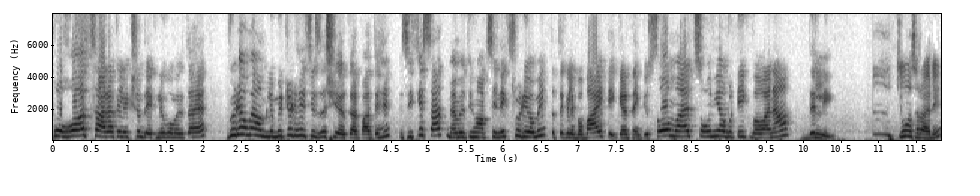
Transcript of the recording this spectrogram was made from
बहुत सारा कलेक्शन देखने को मिलता है। वीडियो में हम लिमिटेड ही चीज़ें शेयर कर पाते हैं। इसी के साथ मैं मिलती हूँ आपसे नेक्स्ट वीडियो में। तब तक के लिए bye take care thank you so much Sonia boutique, Bawana, Delhi. क्यों हंस रहा है रहे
